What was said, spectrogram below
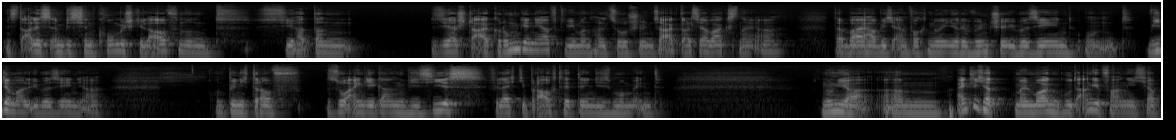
ist alles ein bisschen komisch gelaufen und sie hat dann sehr stark rumgenervt, wie man halt so schön sagt als Erwachsener, ja. Dabei habe ich einfach nur ihre Wünsche übersehen und wieder mal übersehen, ja und bin nicht darauf so eingegangen, wie sie es vielleicht gebraucht hätte in diesem Moment. Nun ja, ähm, eigentlich hat mein Morgen gut angefangen. Ich habe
